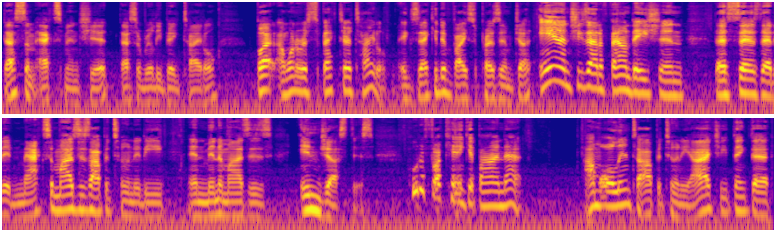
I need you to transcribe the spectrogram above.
That's some X-Men shit. That's a really big title. But I want to respect her title, Executive Vice President of Justice. And she's at a foundation that says that it maximizes opportunity and minimizes injustice. Who the fuck can't get behind that? I'm all into opportunity. I actually think that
